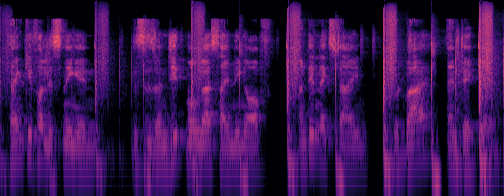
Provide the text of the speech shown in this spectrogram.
Thank you for listening in. This is Ranjit Monga signing off. Until next time, goodbye and take care.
